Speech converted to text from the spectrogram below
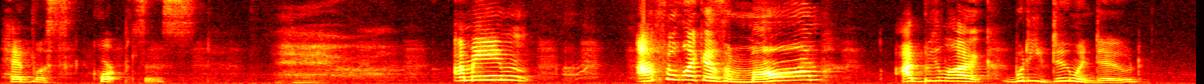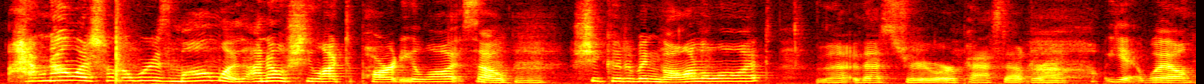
headless corpses. I mean, I feel like as a mom, I'd be like, what are you doing, dude? I don't know. I just don't know where his mom was. I know she liked to party a lot, so mm-hmm. She could have been gone a lot. That, that's true. Or passed out drunk. Yeah, well,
